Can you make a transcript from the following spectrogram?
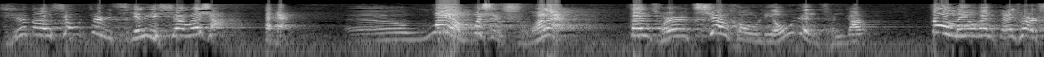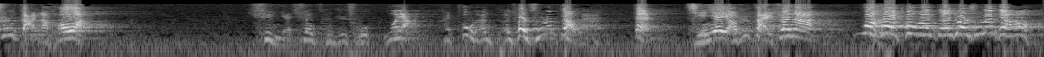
知道小侄儿心里想了啥。嘿嘿，呃，我也不是说了，咱村前后六任村长都没有俺德全叔干的好啊。去年选村支书，我呀还投了俺德全叔的票嘞。哎，今年要是再选呢，我还投俺德全叔的票。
